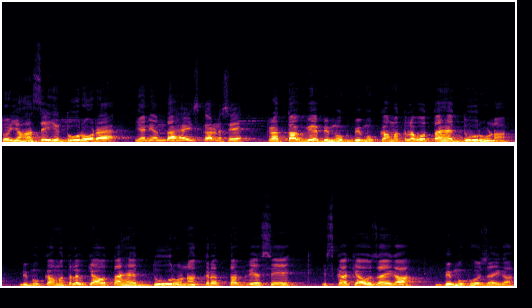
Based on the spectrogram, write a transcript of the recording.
तो यहाँ से ये दूर हो रहा है। यानी अंधा है इस कारण से। कर्तव्य विमुख। विमुख का मतलब होता है दूर होना। विमुख का मतलब क्या होता है? दूर होना। कर्तव्य से इसका क्या हो जाएगा? विमुख हो जाएगा।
